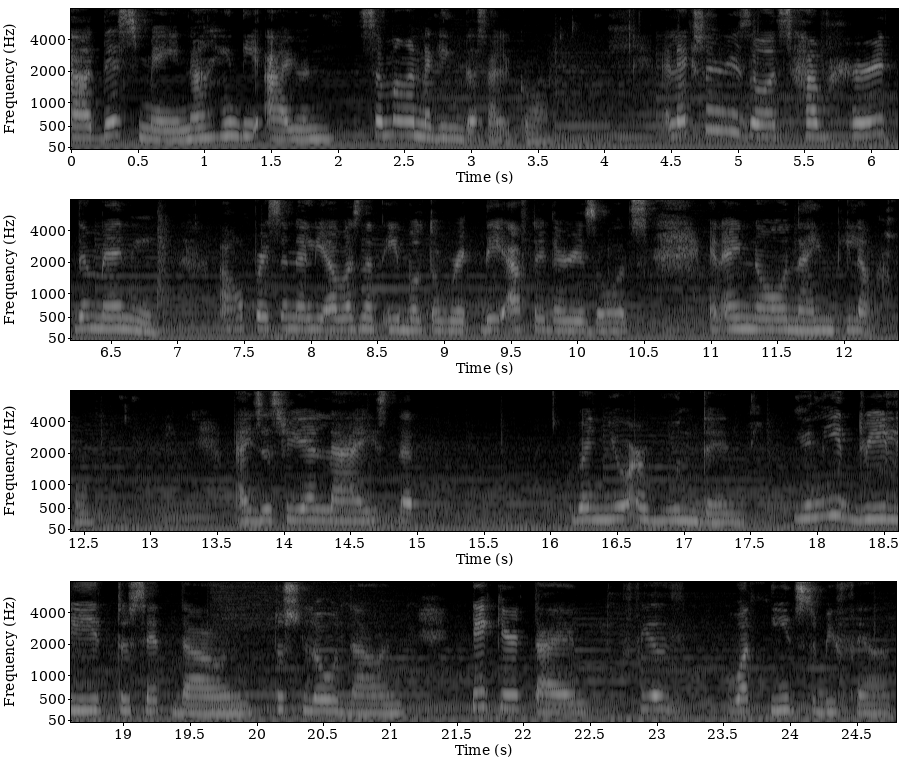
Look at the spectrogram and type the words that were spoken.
uh, dismay na hindi ayon sa mga naging dasal ko. Election results have hurt the many. Ako personally, I was not able to work day after the results and I know na hindi lang ako. I just realized that when you are wounded, you need really to sit down, to slow down, take your time, feel what needs to be felt,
